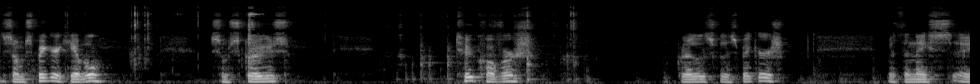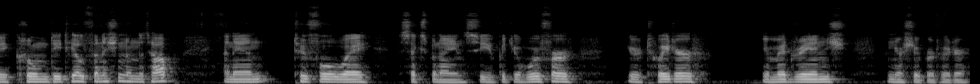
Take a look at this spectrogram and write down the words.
some speaker cable some screws, two covers, grills for the speakers with a nice uh, chrome detail finishing on the top and then two four-way 6x9 so you've got your woofer, your tweeter, your mid-range and your super tweeter.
